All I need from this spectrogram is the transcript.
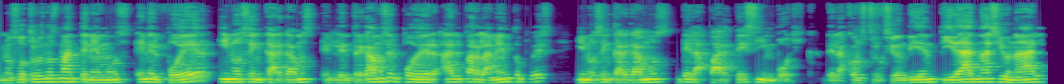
nosotros nos mantenemos en el poder y nos encargamos, le entregamos el poder al Parlamento, pues, y nos encargamos de la parte simbólica, de la construcción de identidad nacional,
